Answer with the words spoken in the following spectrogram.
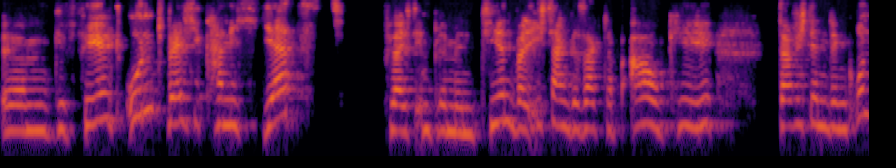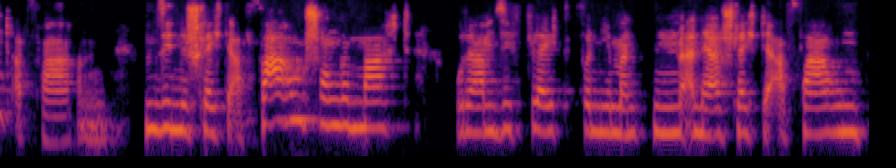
ähm, gefehlt und welche kann ich jetzt vielleicht implementieren, weil ich dann gesagt habe, ah, okay, darf ich denn den Grund erfahren? Haben Sie eine schlechte Erfahrung schon gemacht? Oder haben Sie vielleicht von jemandem eine schlechte Erfahrung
